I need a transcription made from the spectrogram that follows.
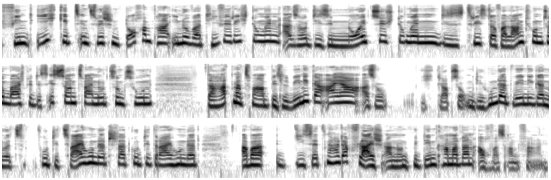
finde ich, gibt es inzwischen doch ein paar innovative Richtungen. Also diese Neuzüchtungen, dieses Triesdorfer Landhuhn zum Beispiel, das ist so ein Zwei-Nutzungshuhn. Da hat man zwar ein bisschen weniger Eier, also ich glaube so um die 100 weniger, nur gute 200 statt gute 300. Aber die setzen halt auch Fleisch an und mit dem kann man dann auch was anfangen.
